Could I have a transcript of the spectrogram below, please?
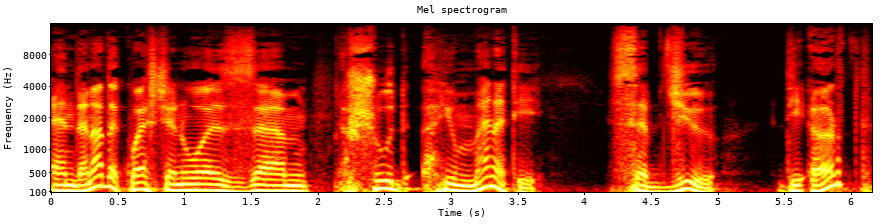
and another question was um, should humanity subdue the earth?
